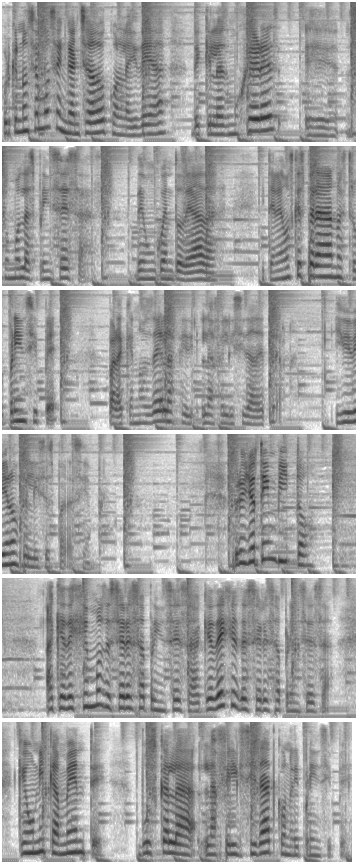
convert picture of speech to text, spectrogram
Porque nos hemos enganchado con la idea de que las mujeres eh, somos las princesas de un cuento de hadas y tenemos que esperar a nuestro príncipe para que nos dé la, la felicidad eterna. Y vivieron felices para siempre. Pero yo te invito a que dejemos de ser esa princesa, a que dejes de ser esa princesa que únicamente busca la, la, felicidad con el príncipe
